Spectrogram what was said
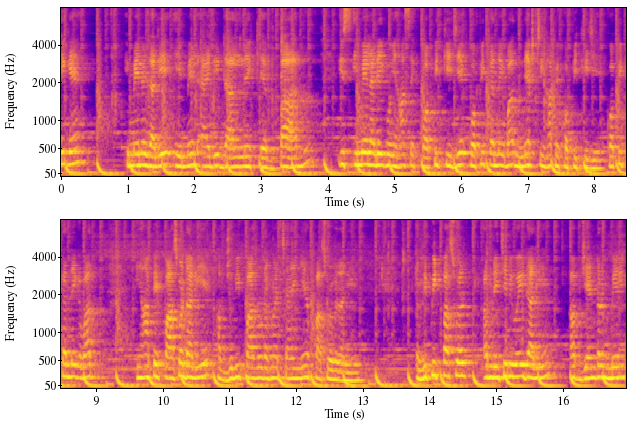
ठीक है? ईमेल आई डालिए। ईमेल आईडी डालने के बाद इस ईमेल आईडी को यहाँ से कॉपी कीजिए। कॉपी करने के बाद नेक्स्ट यहाँ पे कॉपी कीजिए। कॉपी करने के बाद यहाँ पे पासवर्ड डालिए। आप जो भी पासवर्ड रखना चाहेंगे, आप पासवर्ड डालिए रिपीट पासवर्ड अब नीचे भी वही डालिए। अब जेंडर मेल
